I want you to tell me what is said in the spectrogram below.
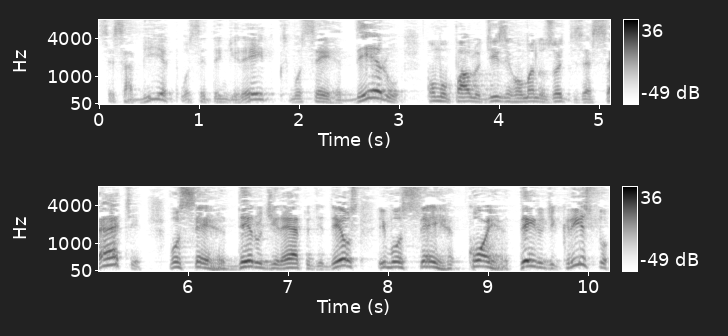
Você sabia que você tem direito, que você é herdeiro, como Paulo diz em Romanos 8,17? Você é herdeiro direto de Deus e você é co-herdeiro de Cristo,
